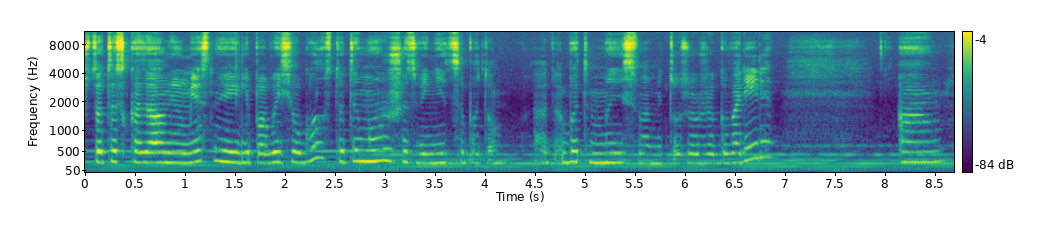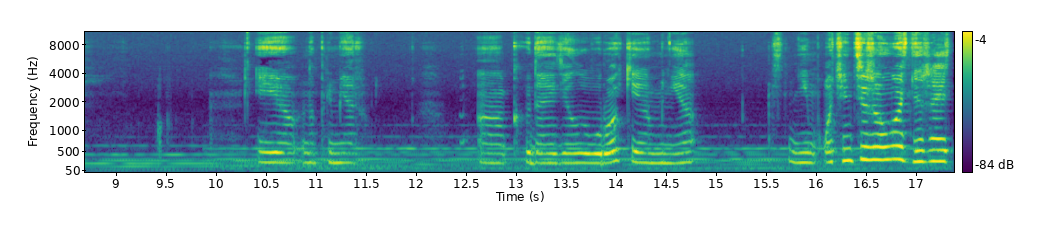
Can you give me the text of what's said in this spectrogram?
что-то сказал неуместное или повысил голос, то ты можешь извиниться потом. Об этом мы с вами тоже уже говорили. А, и, например, а, когда я делаю уроки, мне с ним очень тяжело сдержать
